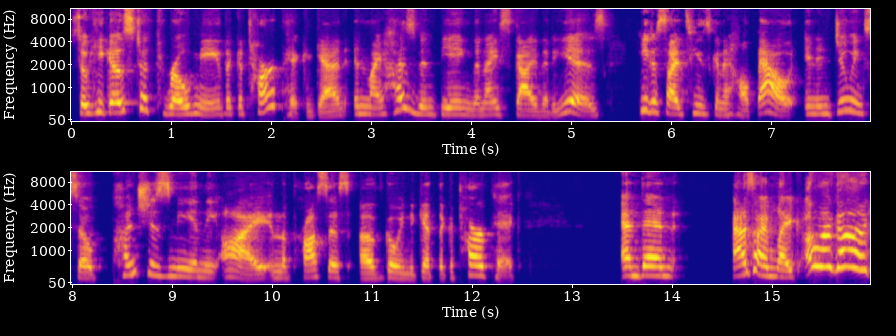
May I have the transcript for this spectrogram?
So he goes to throw me the guitar pick again. And my husband, being the nice guy that he is, he decides he's going to help out and in doing so punches me in the eye in the process of going to get the guitar pick. And then as i'm like oh my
